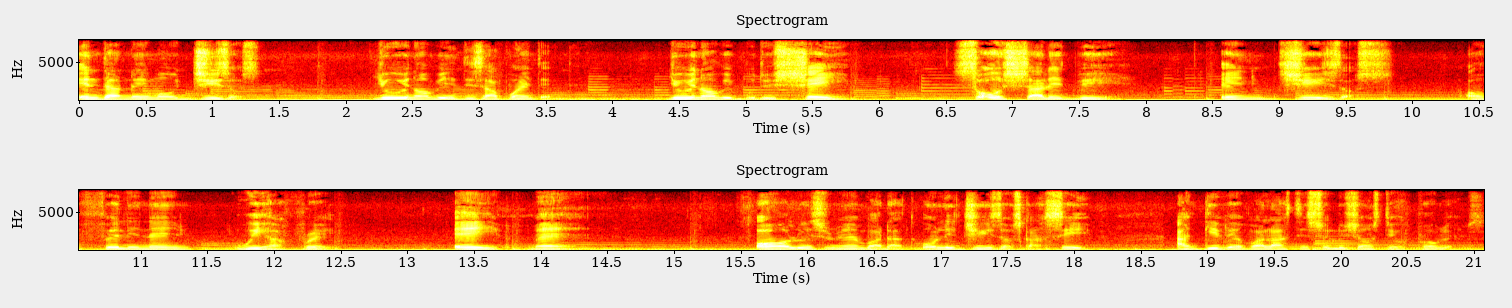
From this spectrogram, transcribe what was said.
in the name of Jesus. You will not be disappointed. You will not be put to shame. So shall it be. In Jesus' unfailing name, we have prayed. Amen. Always remember that only Jesus can save and give everlasting solutions to your problems.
